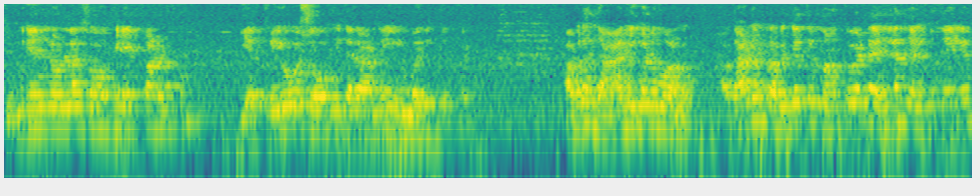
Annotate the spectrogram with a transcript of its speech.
സൂര്യനിലുള്ള ശോഭയെക്കാളും എത്രയോ ശോഭിതരാണ് ഈ മരുത്തുക്കൾ. അവർ ദാനികളുമാണ് അതാണ് പ്രപഞ്ചത്തിൽ നമുക്ക് വേണ്ട എല്ലാം നൽകുന്നതിൽ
